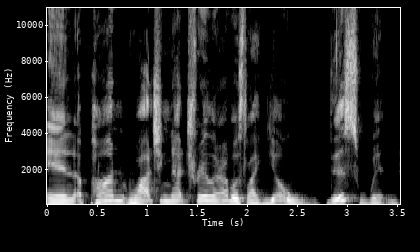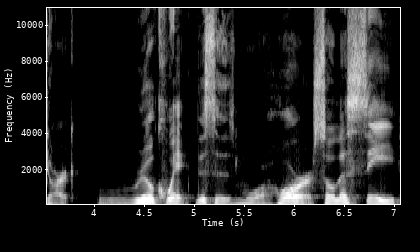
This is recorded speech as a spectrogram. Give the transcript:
And upon watching that trailer, I was like, yo, this went dark real quick. This is more horror. So let's see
